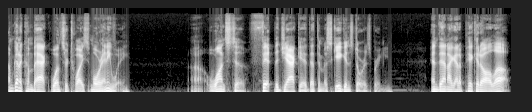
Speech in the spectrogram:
I'm going to come back once or twice more anyway. Uh, once to fit the jacket that the Muskegon store is bringing. And then I got to pick it all up.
